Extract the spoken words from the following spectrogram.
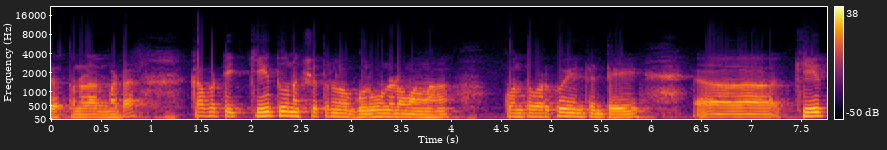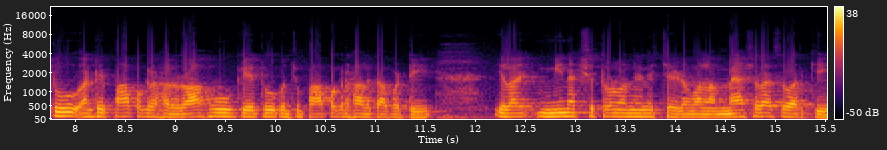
చేస్తున్నాడు అనమాట కాబట్టి కేతు నక్షత్రంలో గురువు ఉండడం వలన కొంతవరకు ఏంటంటే కేతు అంటే పాపగ్రహాలు రాహువు కేతు కొంచెం పాపగ్రహాలు కాబట్టి ఇలా మీ నక్షత్రంలోనే చేయడం వలన మేషరాశి వారికి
